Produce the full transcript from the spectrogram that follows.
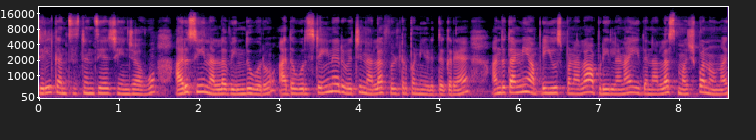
ஜெல் கன்சிஸ்டன்சியாக சேஞ்ச் ஆகும். அரிசியும் நல்லா வெந்து வரும். அதை ஒரு ஸ்டெய்னர் வச்சு நல்லா ஃபில்டர் பண்ணி எடுத்துக்கிறேன். அந்த தண்ணி அப்படி யூஸ் பண்ணலாம். அப்படி இல்லைனா இதை நல்லா ஸ்மஷ் பண்ணோன்னா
